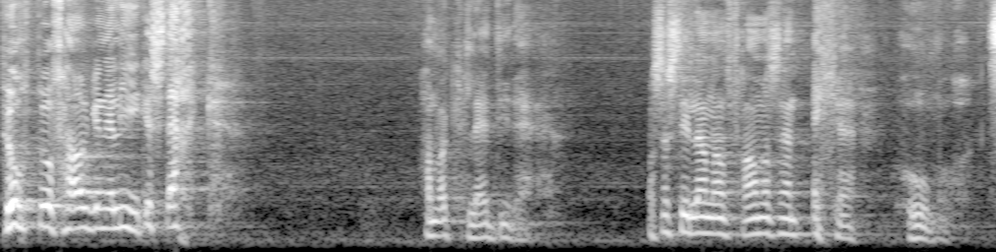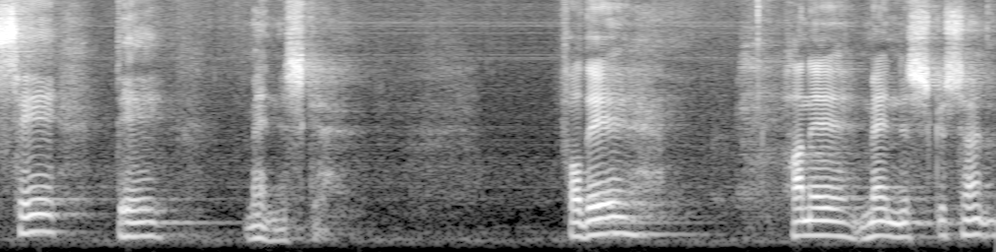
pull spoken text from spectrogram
Purpurfargen er like sterk. Han var kledd i det. Og Så stiller han han fram og sier ikke humor. Se det mennesket. For det han er menneskesønn.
